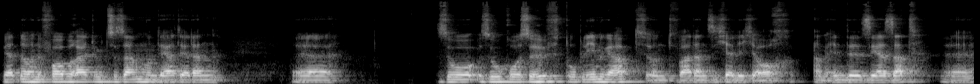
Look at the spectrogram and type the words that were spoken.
wir hatten auch eine Vorbereitung zusammen und der hat ja dann äh, so, so große Hüftprobleme gehabt und war dann sicherlich auch am Ende sehr satt äh,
